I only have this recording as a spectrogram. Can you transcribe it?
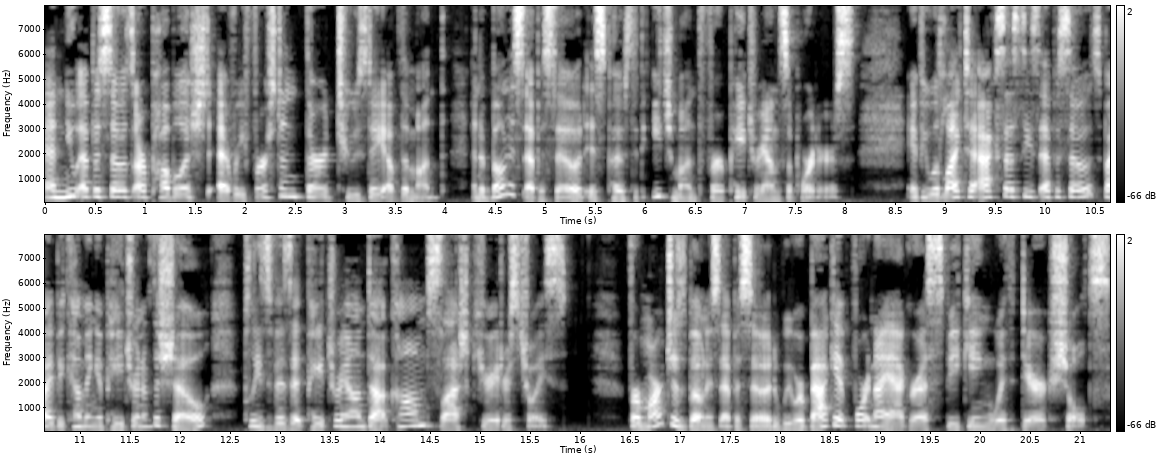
and new episodes are published every first and third Tuesday of the month, and a bonus episode is posted each month for Patreon supporters. If you would like to access these episodes by becoming a patron of the show, please visit patreon.com slash curator's choice. For March's bonus episode, we were back at Fort Niagara speaking with Derek Schultz,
